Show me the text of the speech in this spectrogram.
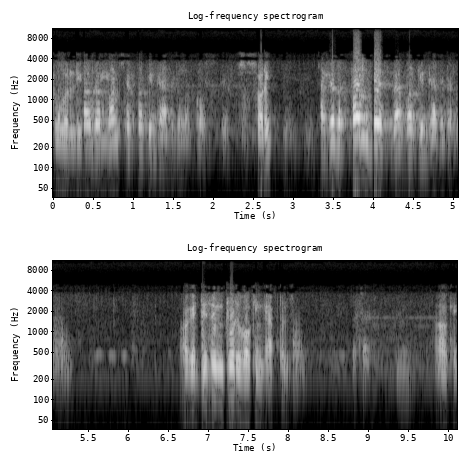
too early uh, for the fund based working capital, of course. Yes. Sorry? I said the fund based working capital. Okay, this includes working capital. That's right. Okay.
